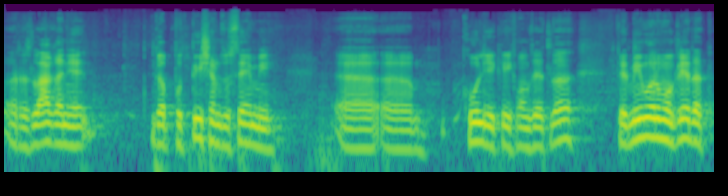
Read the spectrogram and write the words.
razlaganje, ga podpišem z vsemi uh, uh, kulji, ki jih imam zdaj tle, ker mi moramo gledati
